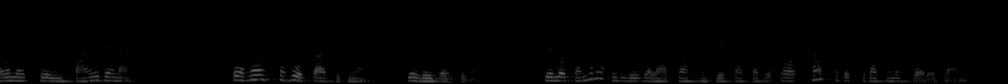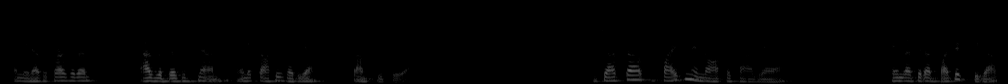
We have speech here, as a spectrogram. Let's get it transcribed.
ਉਹਨੇ ਕਲੀਨ ਪਾਣੀ ਦੇਣਾ, ਬਹੁਤ ਸਹੂਲਤਾਂ ਸੀਗੀਆਂ ਇਲੀਗਲਸ ਦੀਆਂ ਜੇ ਲੋਕ ਕਹਿੰਦੇ ਨਾ ਇਲੀਗਲ ਆ ਟਰੰਪ ਨੇ ਕੀ ਕਰਤਾ? ਉਹ well, Trump was just protecting his borders, man. I mean, as a president, as a businessman, ਉਹਨੇ ਕਾਫੀ ਵਧੀਆ ਕੰਮ ਕੀਤੇ ਆ। ਜਦ ਦਾ ਬਾਈਡਨ ਇਨ ਆਫਿਸ ਆ ਗਿਆ ਆ ਇਹਦਾ ਜਿਹੜਾ ਬਜਟ ਸੀਗਾ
